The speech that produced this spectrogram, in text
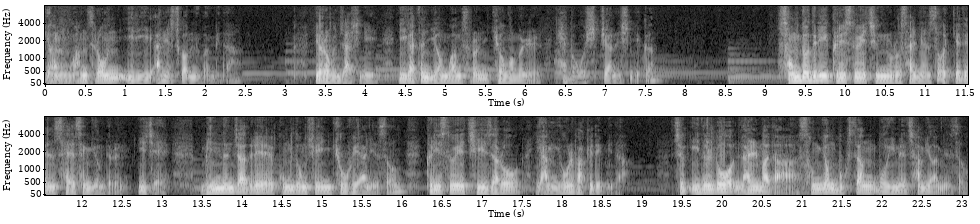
영광스러운 일이 아닐 수가 없는 겁니다. 여러분 자신이 이 같은 영광스러운 경험을 해보고 싶지 않으십니까? 성도들이 그리스도의 증로로 살면서 얻게 된 새 생명들은 이제 믿는 자들의 공동체인 교회 안에서 그리스도의 제자로 양육을 받게 됩니다. 즉 이들도 날마다 성경 묵상 모임에 참여하면서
